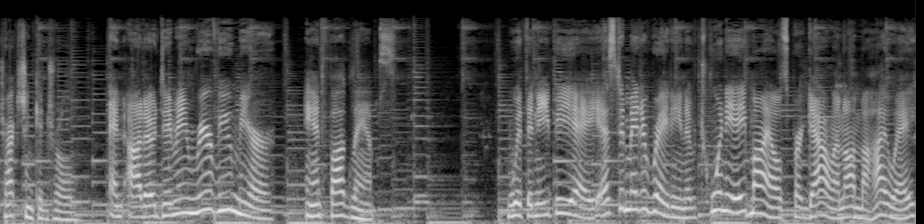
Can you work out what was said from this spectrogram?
traction control, an auto dimming rear view mirror, and fog lamps. With an EPA estimated rating of 28 miles per gallon on the highway,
